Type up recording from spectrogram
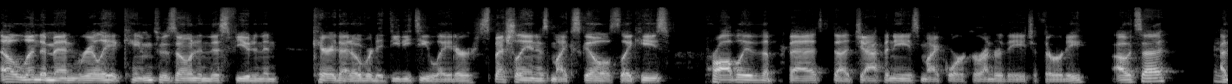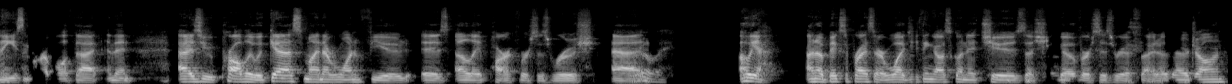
El Lindaman really came to his own in this feud and then carried that over to DDT later, especially in his mic skills. Like he's probably the best uh, Japanese mic worker under the age of 30, I would say. I think he's incredible at that. And then, as you probably would guess, my number one feud is LA Park versus Rush. At, really. Oh, yeah. I know, big surprise there. What do you think I was going to choose uh, Shingo versus Ryo Saito there, John?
